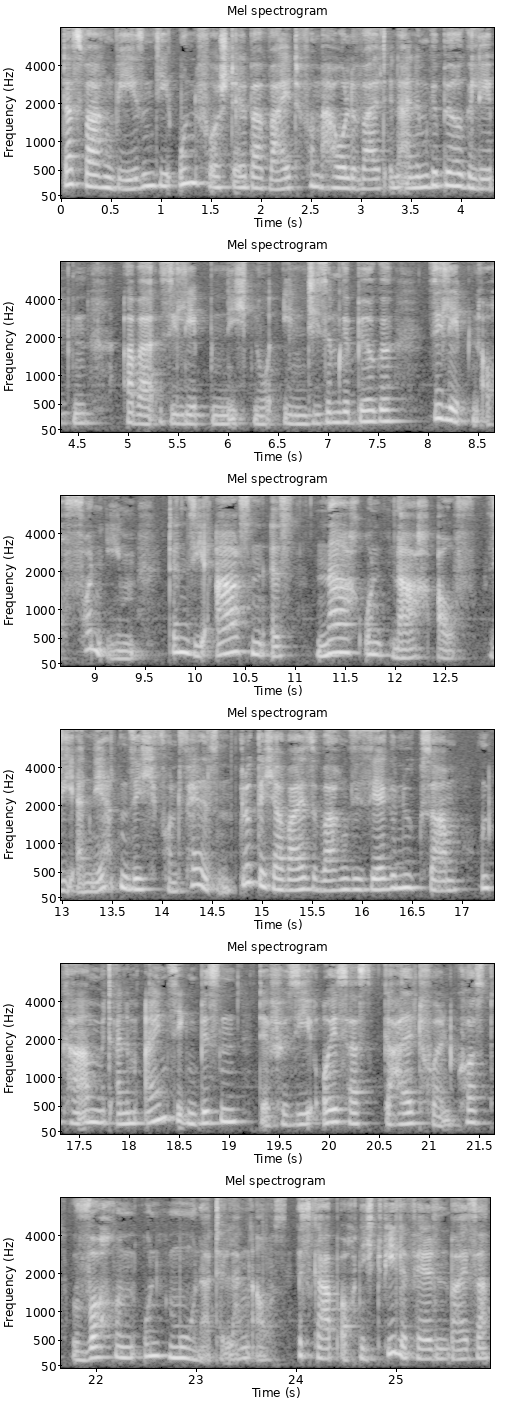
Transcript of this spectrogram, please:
Das waren Wesen, die unvorstellbar weit vom Haulewald in einem Gebirge lebten, aber sie lebten nicht nur in diesem Gebirge, sie lebten auch von ihm, denn sie aßen es nach und nach auf. Sie ernährten sich von Felsen. Glücklicherweise waren sie sehr genügsam und kamen mit einem einzigen Bissen der für sie äußerst gehaltvollen Kost Wochen und Monate lang aus. Es gab auch nicht viele Felsenbeißer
